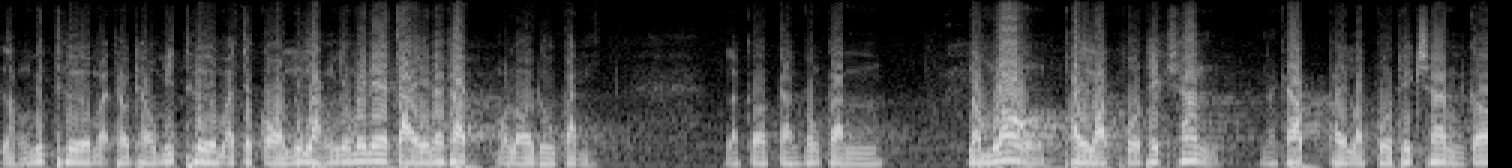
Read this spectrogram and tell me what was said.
หลังมิดเทอมแถวแถวมิดเทอมอาจจะก่อนหรือหลังยังไม่แน่ใจนะครับ มารอดูกัน แล้วก็การป้องกันนำร่อง pilot protection นะครับ pilot protection ก็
